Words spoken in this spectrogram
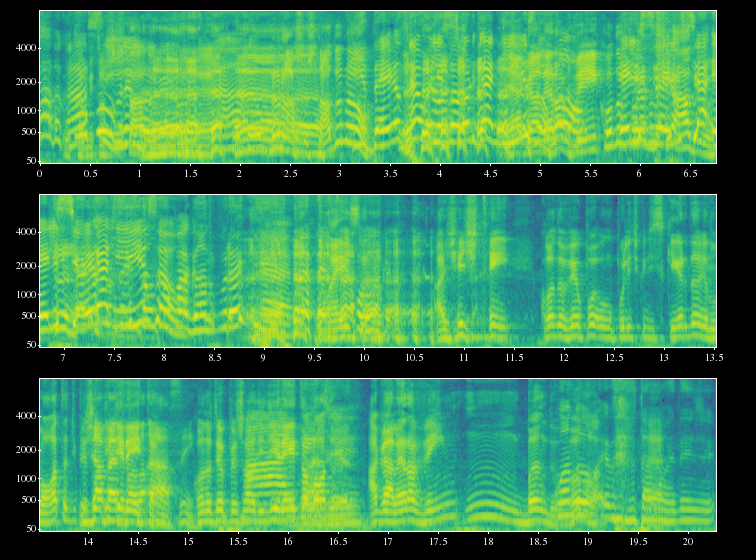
assustada com eu tô assustado. viu? É. Ah. Não, não, assustado não. Que ideias Não, eles se organizam. É, a galera Bom, vem quando eles, foi anunciado. eles se, eles se organizam. propagando por aqui. Mas a gente tem. Quando vem um po- político de esquerda, lota de pessoal de direita. falar- ah, sim. Quando tem o pessoal de Ah, direita, lota. A galera vem um bando. Vamos Quando. lá. Tá É. bom, entendi.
